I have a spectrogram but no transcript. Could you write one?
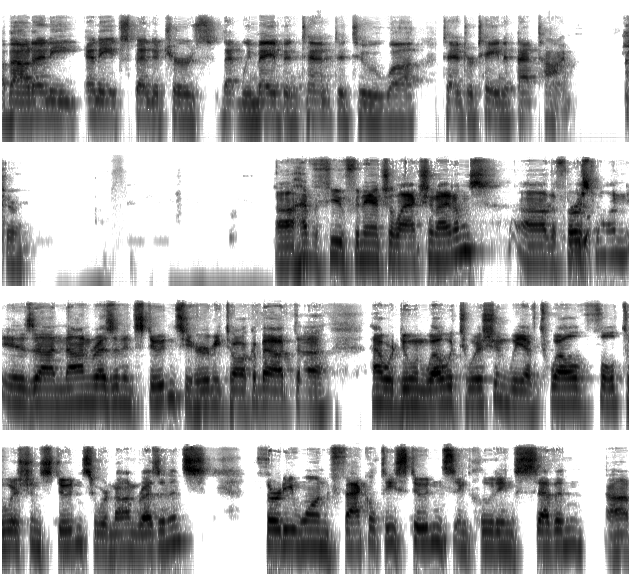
about any any expenditures that we may have been tempted to uh, to entertain at that time. Sure. Uh, I have a few financial action items. Uh, The first one is uh, non-resident students. You heard me talk about uh, how we're doing well with tuition. We have 12 full tuition students who are non-residents, 31 faculty students, including seven uh,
